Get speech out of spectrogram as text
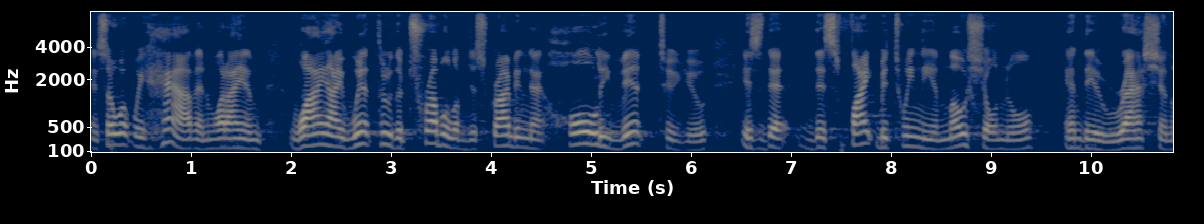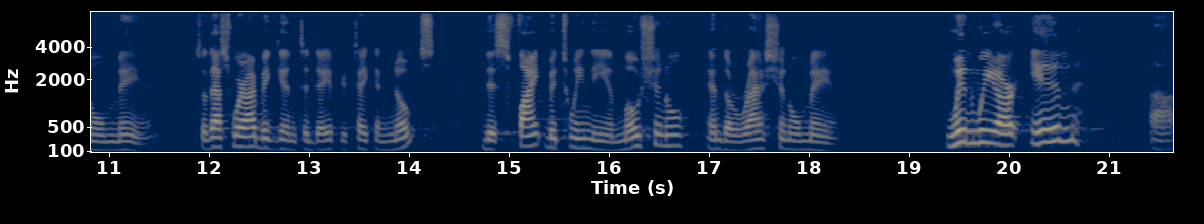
And so what we have and what I am why I went through the trouble of describing that whole event to you is that this fight between the emotional and the irrational man. So that's where I begin today if you're taking notes this fight between the emotional and the rational man. When we are in uh,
